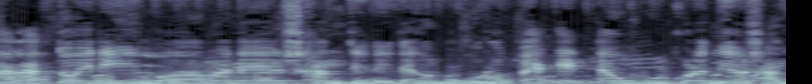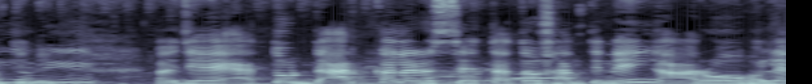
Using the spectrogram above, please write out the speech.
কালার তৈরি মানে শান্তি নেই। দেখুন, পুরো প্যাকেটটা উবুর করে দিয়েও শান্তি নেই। ওই যে এত ডার্ক কালার এসছে, তাতেও শান্তি নেই, আরও হলে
